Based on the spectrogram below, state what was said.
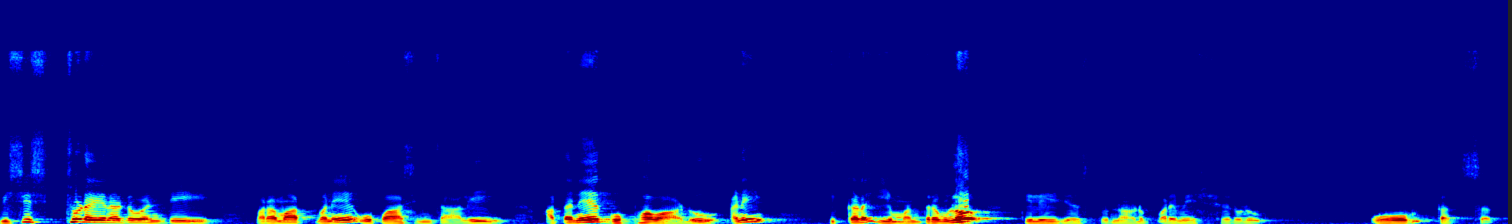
విశిష్టుడైనటువంటి పరమాత్మనే ఉపాసించాలి. అతనే గొప్పవాడు అని ఇక్కడ ఈ మంత్రంలో తెలియజేస్తున్నాడు పరమేశ్వరుడు. ఓం తత్సత్.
